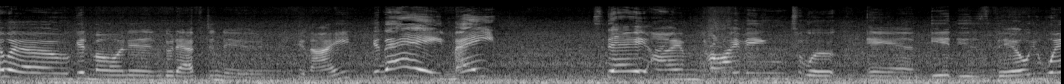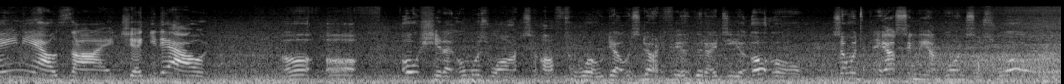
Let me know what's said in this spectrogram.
Hello, good morning, good afternoon, good night, good day, mate. Today I'm driving to work and it is very rainy outside. Check it out. Oh, oh, oh shit, I almost walked off the road. That was not a very good idea. Uh-oh. Someone's passing me. I'm going so slow.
